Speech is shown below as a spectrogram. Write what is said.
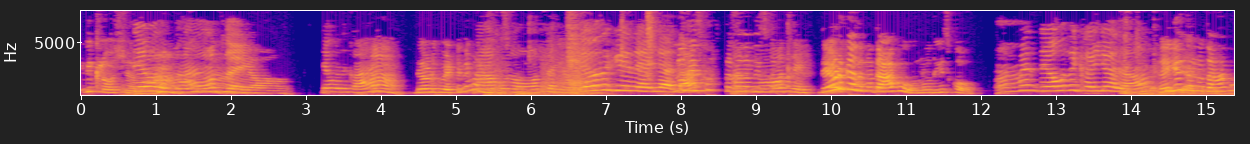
ఇది క్లోజ్ చేయాలి. దేవుడికి పెట్టింది ప్రసాదం తీసుకో. దేవుడికి కాదు నువ్వు తాగు నువ్వు తీసుకో. నువ్వు తాగు.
